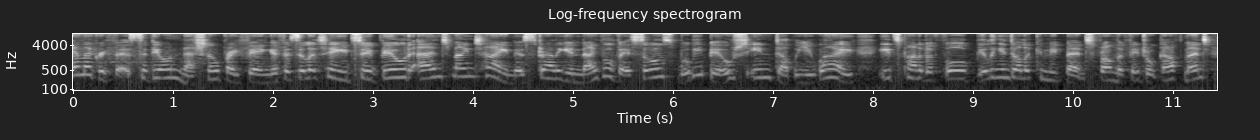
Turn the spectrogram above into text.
Emma Griffiths at your national briefing. A facility to build and maintain Australian naval vessels will be built in WA. It's part of a $4 billion commitment from the federal government.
